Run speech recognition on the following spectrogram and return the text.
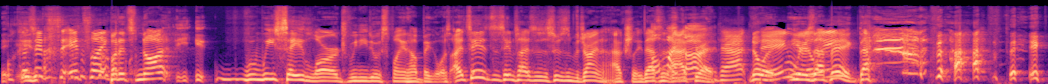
because it's it's like But it's not. It, when we say large, we need to explain how big it was. I'd say it's the same size as a Susan's vagina. Actually, that's Oh an my God. accurate. That no, thing? it, it was that Really? big. That, that thing.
